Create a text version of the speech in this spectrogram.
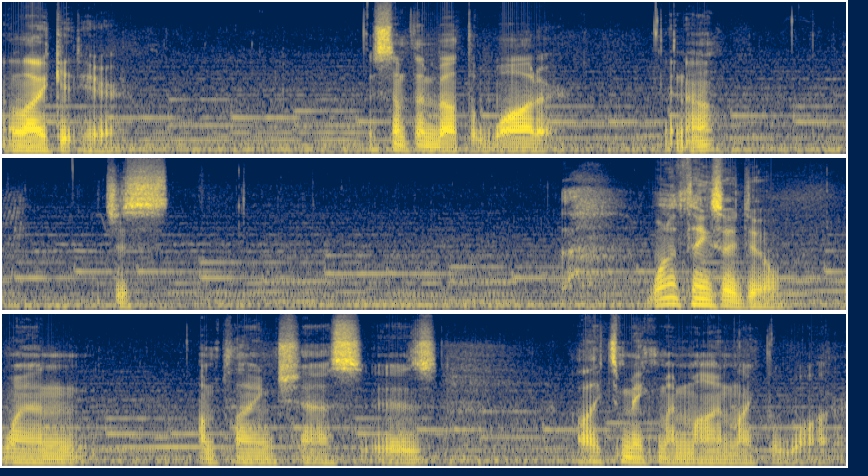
I like it here. There's something about the water, you know? Just. One of the things I do when I'm playing chess is I like to make my mind like the water.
